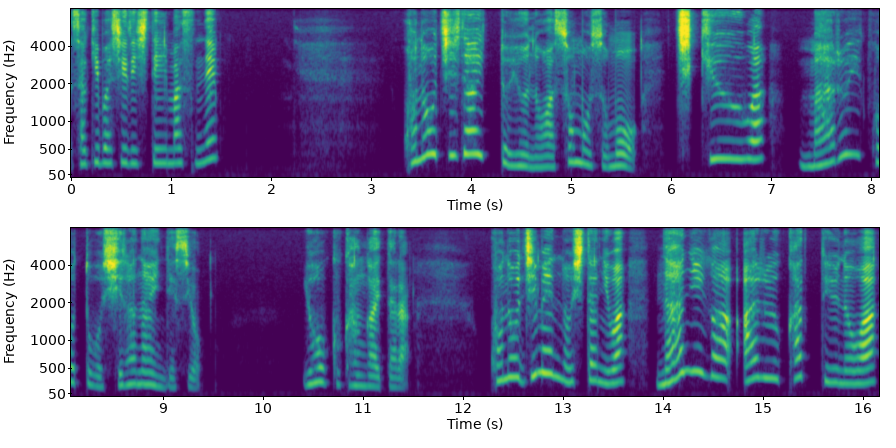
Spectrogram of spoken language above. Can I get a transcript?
先走りしていますね。この時代というのはそもそも地球は丸いことを知らないんですよ。よく考えたら。この地面の下には何があるかっていうのは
